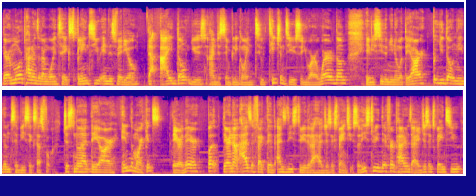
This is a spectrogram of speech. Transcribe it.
There are more patterns that I'm going to explain to you in this video that I don't use. I'm just simply going to teach them to you so you are aware of them. If you see them, you know what they are, but you don't need them to be successful. Just know that they are in the markets they are there, but they're not as effective as these three that I had just explained to you. So these three different patterns I just explained to you,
